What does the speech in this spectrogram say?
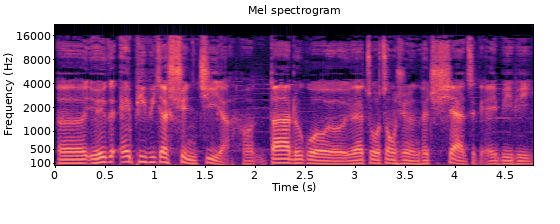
呃，有一个 APP 叫训记啊，好，大家如果有在做重训的，可以去下载这个 APP，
